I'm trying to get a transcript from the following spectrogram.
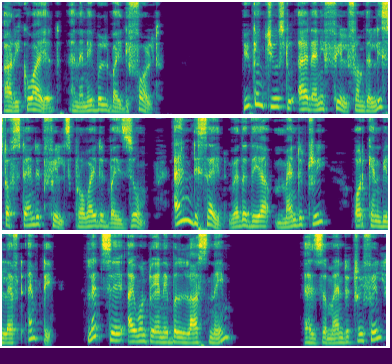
are required and enabled by default. You can choose to add any field from the list of standard fields provided by Zoom and decide whether they are mandatory or can be left empty. Let's say I want to enable last name as a mandatory field,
